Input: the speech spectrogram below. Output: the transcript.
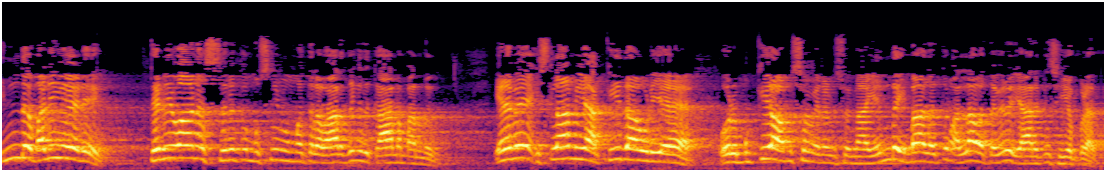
இந்த வழிகேடு தெளிவான சிறுக்கு முஸ்லீம் உம்மத்தில் வாரதுக்கு இது காரணமா இருந்தது. எனவே இஸ்லாமிய அக்கீதாவுடைய ஒரு முக்கிய அம்சம் என்னன்னு சொன்னா எந்த இபாதத்தும் அல்லாவை தவிர யாருக்கும் செய்யக்கூடாது.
